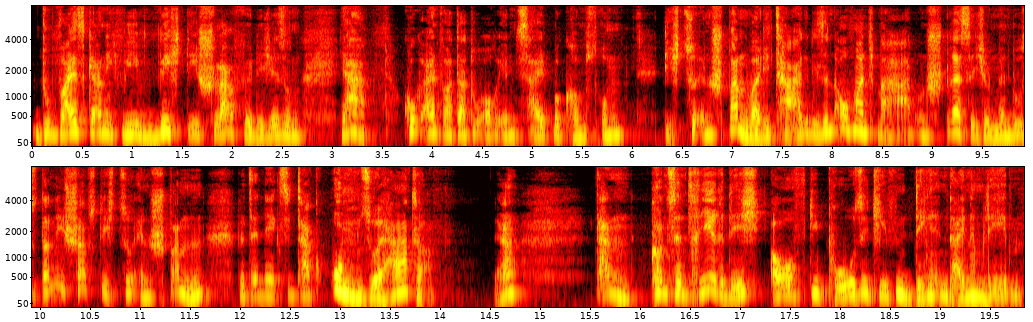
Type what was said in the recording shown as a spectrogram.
Du weißt gar nicht, wie wichtig Schlaf für dich ist. Und ja, guck einfach, dass du auch eben Zeit bekommst, um dich zu entspannen, weil die Tage, die sind auch manchmal hart und stressig. Und wenn du es dann nicht schaffst, dich zu entspannen, wird der nächste Tag umso härter. Ja, dann konzentriere dich auf die positiven Dinge in deinem Leben.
